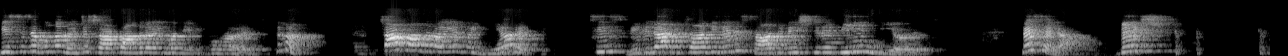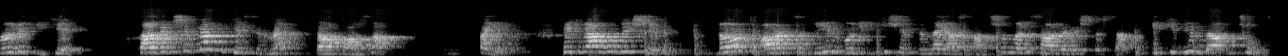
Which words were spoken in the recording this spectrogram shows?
Biz size bundan önce çarpanları ayırma diye bir konu öğrettik değil mi? Çarpanları ayırmayı niye öğrettik? Siz verilen ifadeleri sadeleştirebilin diye öğrettik. Mesela 5 bölü 2 sadeleşebilen bir kesir mi? Daha fazla? Hayır. Peki ben bu 5'i 4 artı 1 bölü 2 şeklinde yazsam, şunları sadeleştirsem, 2 1 daha 3 olur.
